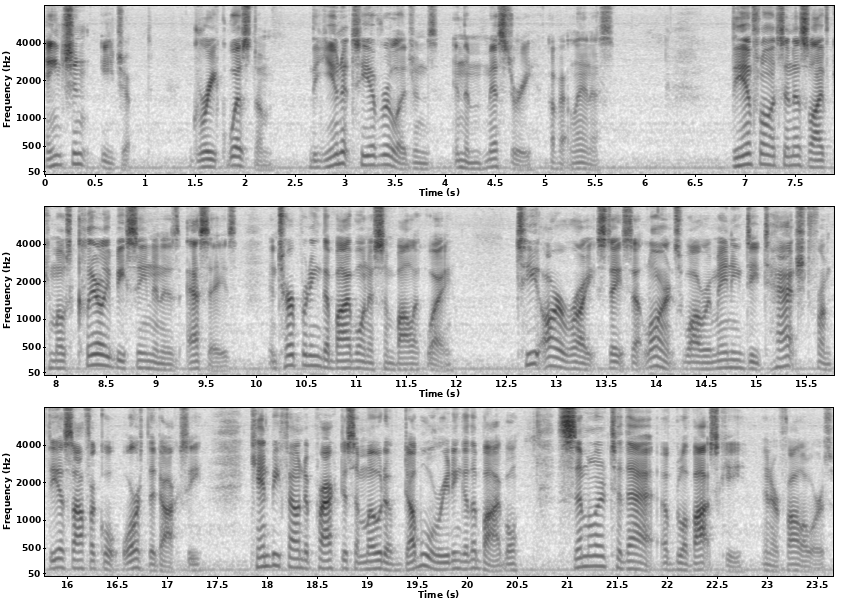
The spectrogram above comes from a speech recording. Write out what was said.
ancient Egypt, Greek wisdom, the unity of religions, and the mystery of Atlantis. The influence in his life can most clearly be seen in his essays, interpreting the Bible in a symbolic way. T. R. Wright states that Lawrence, while remaining detached from theosophical orthodoxy, can be found to practice a mode of double reading of the Bible similar to that of Blavatsky and her followers.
